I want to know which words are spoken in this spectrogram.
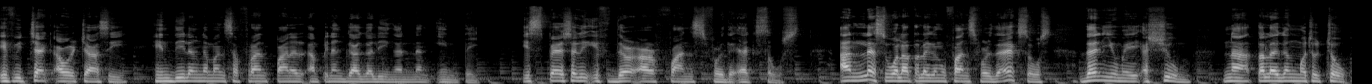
If we check our chassis, hindi lang naman sa front panel ang pinanggagalingan ng intake. Especially if there are fans for the exhaust. Unless wala talagang fans for the exhaust, then you may assume na talagang machuchoke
